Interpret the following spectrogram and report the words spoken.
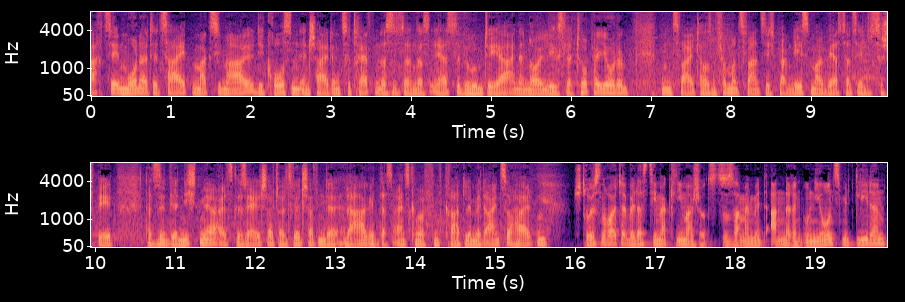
18 Monate Zeit maximal, die großen Entscheidungen zu treffen. Das ist dann das erste berühmte Jahr einer neuen Legislaturperiode. 2025, beim nächsten Mal wäre es tatsächlich zu spät. Dann sind wir nicht mehr als Gesellschaft, als Wirtschaft in der Lage, das 1,5 Grad Limit einzuhalten. Strößenreuter will das Thema Klimaschutz zusammen mit anderen Unionsmitgliedern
